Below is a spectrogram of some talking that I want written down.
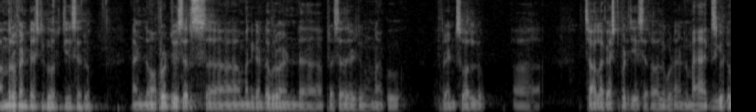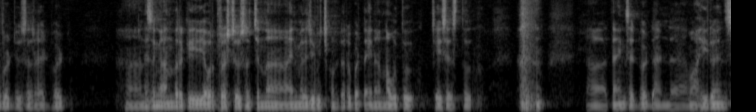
అందరూ ఫ్యాంటాస్టిక్ వర్క్ చేశారు. అండ్ మా producers Manikanta bro and Prasad Reddy నాకు ఫ్రెండ్స్ వాళ్ళు. చాలా కష్టపడి చేశారు వాళ్ళు కూడా. అండ్ మా ఎగ్జిక్యూటివ్ ప్రొడ్యూసర్ ఎడ్వర్డ్. నిజంగా అందరికీ ఎవరికి ఫ్రస్ట్రేషన్ వచ్చినా ఆయన మీద చూపించుకుంటారు బట్ అయినా నవ్వుతూ చేసేస్తూ. Thanks Edward. అండ్ మా heroines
